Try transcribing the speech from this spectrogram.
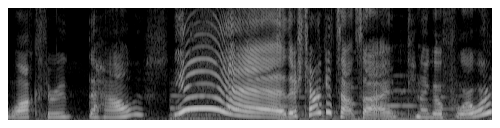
walk through the house? Yeah, there's targets outside. Can I go forward?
